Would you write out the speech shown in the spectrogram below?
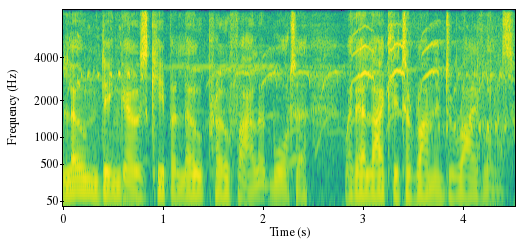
Lone dingoes keep a low profile at water where they're likely to run into rivals.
